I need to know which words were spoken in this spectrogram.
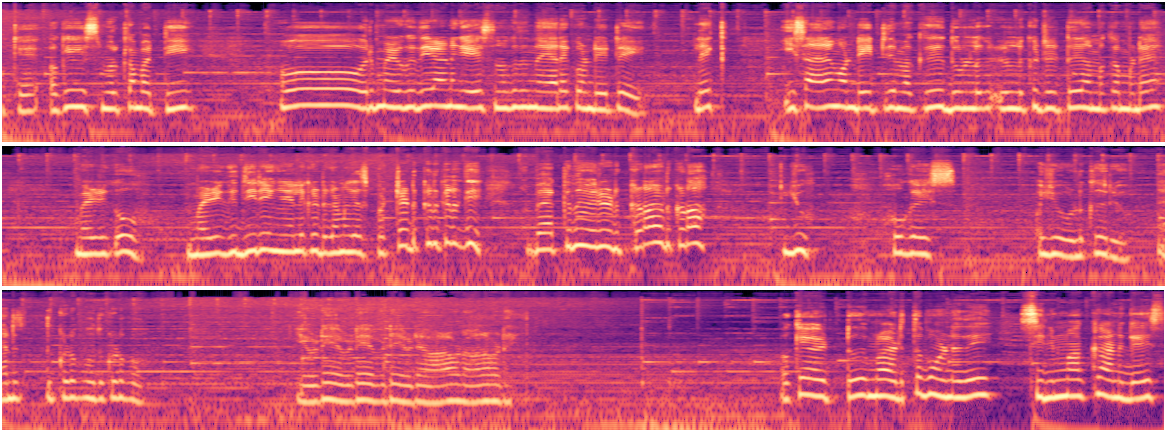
ഓക്കെ ഓക്കെ ഗേസ് മുറിക്കാൻ പറ്റി. ഓ ഒരു മെഴുകുതിരിയാണ് ഗേസ് നമുക്ക് നേരെ കൊണ്ടുപോയിട്ടേ. ലൈക്ക് ഈ സാധനം കൊണ്ടുപോയിട്ട് നമുക്ക് ഇതുള്ളി ഉള്ളിക്കിട്ടിട്ട് നമുക്ക് നമ്മുടെ മെഴുക ഓ മെഴുകുതിരി എങ്ങനെയൊക്കെ എടുക്കണം ഗേസ്. പെട്ടെന്ന് എടുക്ക് എടുക്ക് എടുക്ക്. ബാക്കിൽ നിന്ന് വരും എടുക്കടാ എടുക്കടാ. അയ്യോ ഓ ഗേസ്. അയ്യോ ഉള്ളിൽ കയറിയോ? ഞാൻ ഇത് കൂടെ പോ ഇത് കൂടെ പോ. എവിടെ എവിടെ എവിടെ എവിടെ? ആളവിടെ ആളവിടെ. ഓക്കെ ഇട്ടു നമ്മൾ അടുത്ത് പോകേണ്ടത് സിനിമക്കാണ് ഗേസ്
